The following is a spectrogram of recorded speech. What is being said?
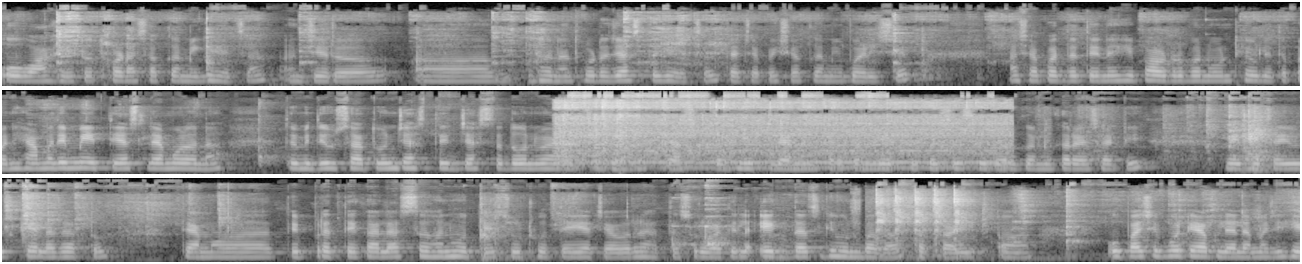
ओवा आहे तो थोडासा कमी घ्यायचा. जिरं धनं थोडं जास्त घ्यायचं त्याच्यापेक्षा कमी बडीशेप. अशा पद्धतीने ही पावडर बनवून ठेवली तर पण ह्यामध्ये मेथी असल्यामुळं ना तुम्ही दिवसातून जास्तीत जास्त दोन वेळा घ्या. जास्त घेतल्यानंतर पण मेथी कशी शुगर कमी करायसाठी मेथीचा यूज केला जातो. त्यामुळं ते प्रत्येकाला सहन होते सूट होते याच्यावर राहतं. सुरुवातीला एकदाच घेऊन बघा. सकाळी उपाशी पोटे आपल्याला म्हणजे हे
